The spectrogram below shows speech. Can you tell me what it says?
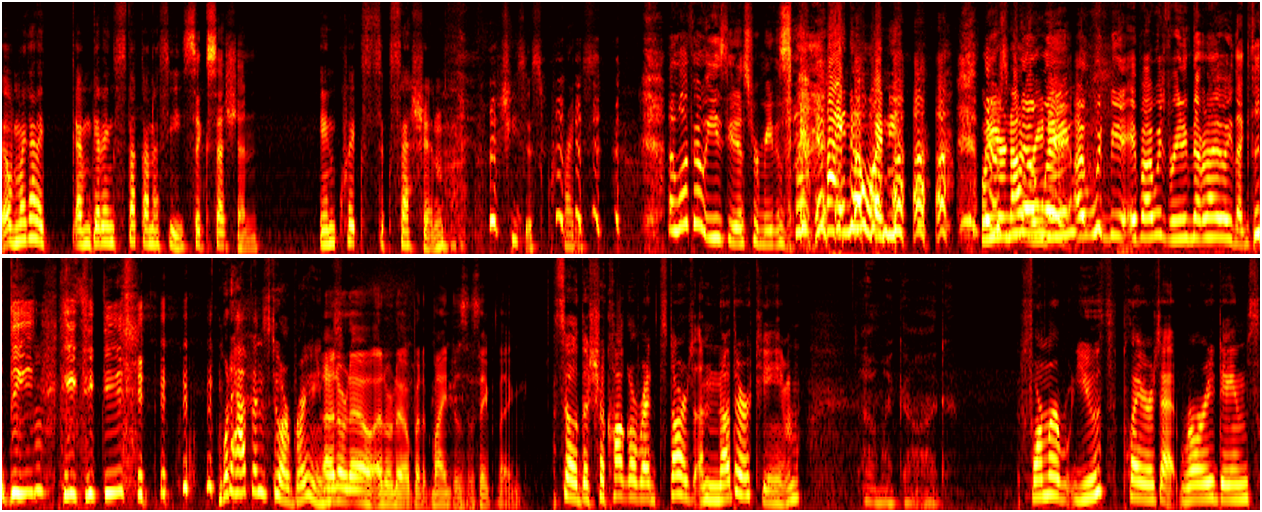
Oh my God, I, I'm getting stuck on a C. Succession. In quick succession. Jesus Christ. I love how easy it is for me to say. it. I know when you when There's you're not no reading. way I would be if I was reading that. I would be like the D. What happens to our brains? I don't know. I don't know, but mine does the same thing. So the Chicago Red Stars, another team, Oh my god. former youth players at Rory Dames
